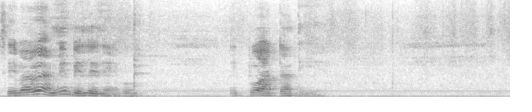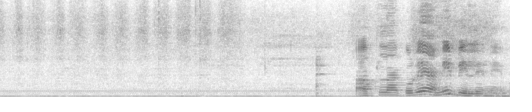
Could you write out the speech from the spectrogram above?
সেভাবে আমি বেলে নেব। একটু আটা দিয়ে। পাতলা করে আমি বেলে নেব।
